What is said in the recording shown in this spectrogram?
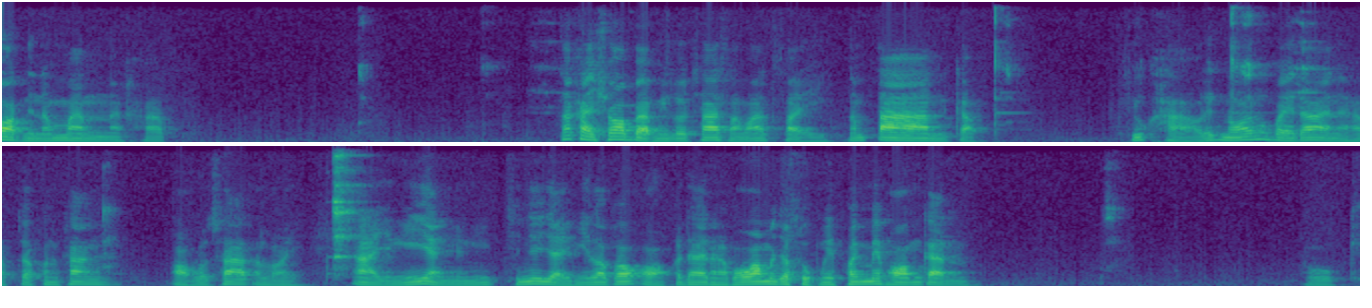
อดในน้ำมันนะครับ ถ้าใครชอบแบบมีรสชาติสามารถใส่น้ำตาลกับซีอิ๊วขาวเล็กน้อยลงไปได้นะครับ จะค่อนข้างออกรสชาติอร่อย อ่า อย่างนี้อย่างอย่างนี้ชิ้นใหญ่ๆอย่างนี้เราก็ออกก็ได้นะครับ เพราะว่ามันจะสุกไม่ไม่พร้อมกัน โอเค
